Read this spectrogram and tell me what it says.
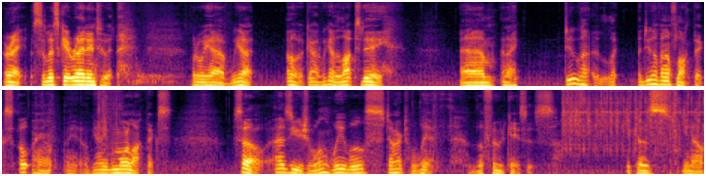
All right, so let's get right into it. What do we have? We got oh god, we got a lot today. Um, and I do like I do have enough lockpicks. Oh, hang on, yeah, we got even more lockpicks. So, as usual, we will start with the food cases. because, you know,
